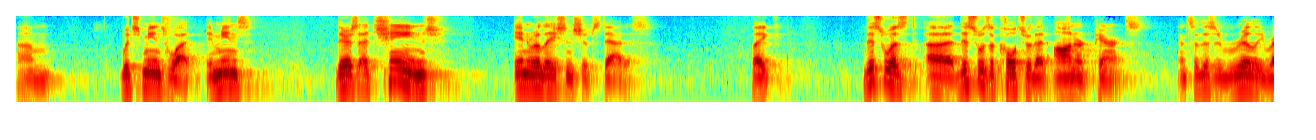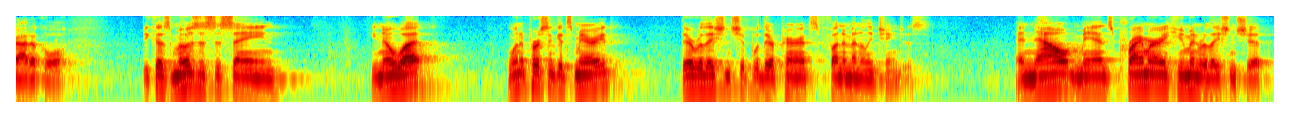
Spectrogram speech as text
um, which means what? It means there's a change in relationship status. Like, this was, uh, this was a culture that honored parents. And so this is really radical because Moses is saying, you know what? When a person gets married, their relationship with their parents fundamentally changes. And now man's primary human relationship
